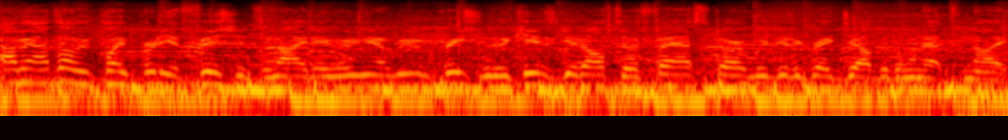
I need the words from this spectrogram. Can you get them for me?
I mean, I thought we played pretty efficient tonight. You know, we were appreciative the kids get off to a fast start. We did a great job of doing that tonight.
